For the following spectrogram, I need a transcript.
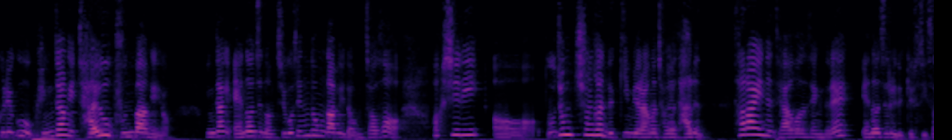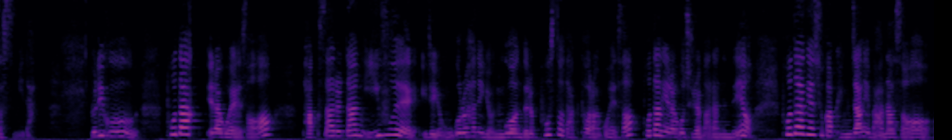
그리고 굉장히 자유분방해요. 굉장히 에너지 넘치고 생동감이 넘쳐서 확실히 어, 우중충한 느낌이랑은 전혀 다른 살아있는 대학원생들의 에너지를 느낄 수 있었습니다. 그리고 포닥이라고 해서 박사를 딴 이후에 이제 연구를 하는 연구원들을 포스터 닥터라고 해서 포닥이라고 줄여 말하는데요. 포닥의 수가 굉장히 많아서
